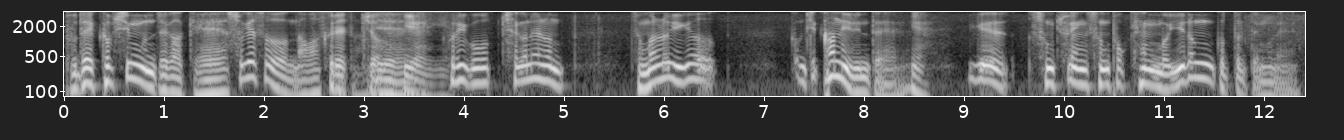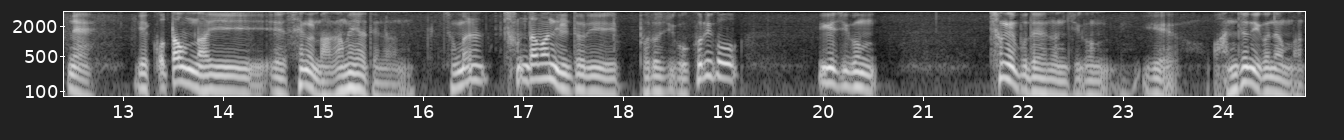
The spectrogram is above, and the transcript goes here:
부대 급식 문제가 계속해서 나왔습니다. 그랬죠. 예. 예, 예. 그리고 최근에는 정말로 이게 끔찍한 일인데 예. 이게 성추행, 성폭행 뭐 이런 것들 때문에 네. 이게 꽃다운 나이에 생을 마감해야 되는 정말 참담한 일들이 벌어지고 그리고 이게 지금 청해 부대는 지금 이게 완전히 그냥 막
